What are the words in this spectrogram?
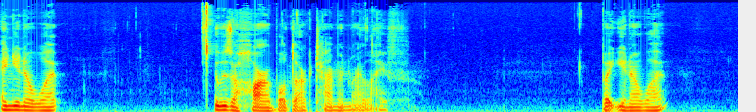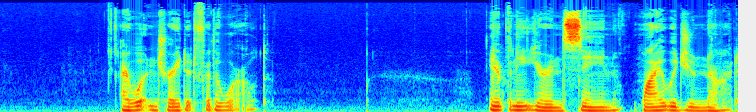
And you know what? It was a horrible, dark time in my life. But you know what? I wouldn't trade it for the world. Anthony, you're insane. Why would you not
